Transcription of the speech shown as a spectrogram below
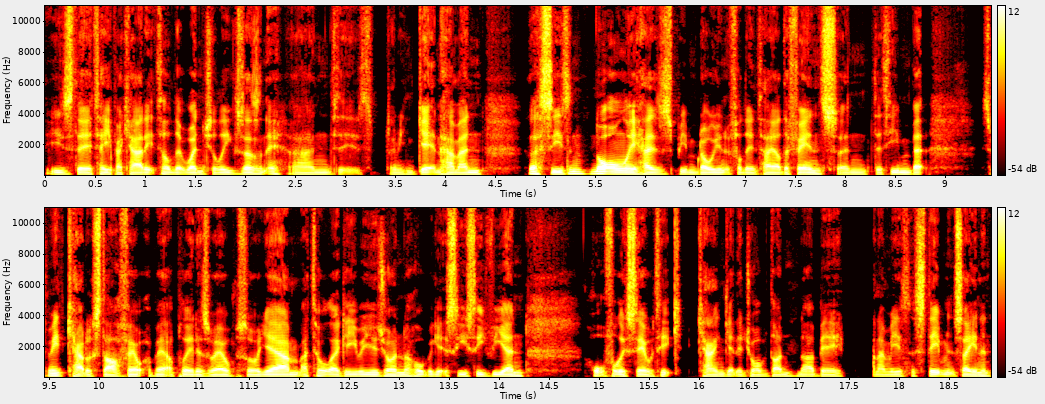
He's the type of character that wins your leagues, isn't he? And it's, I mean, getting him in this season not only has been brilliant for the entire defence and the team, but it's made Carl Starfelt a better player as well. So yeah, I totally agree with you, John. I hope we get CCV in. Hopefully, Celtic can get the job done. That'd be an amazing statement signing.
